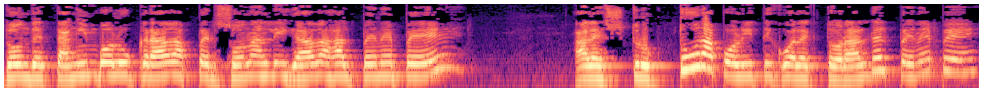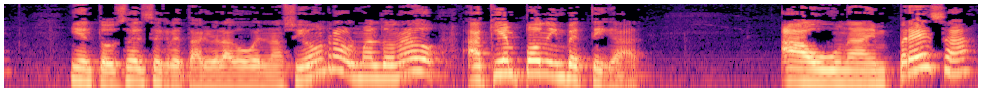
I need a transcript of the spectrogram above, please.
donde están involucradas personas ligadas al PNP, a la estructura político-electoral del PNP, y entonces el secretario de la gobernación, Raúl Maldonado, ¿a quién pone a investigar? A una empresa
